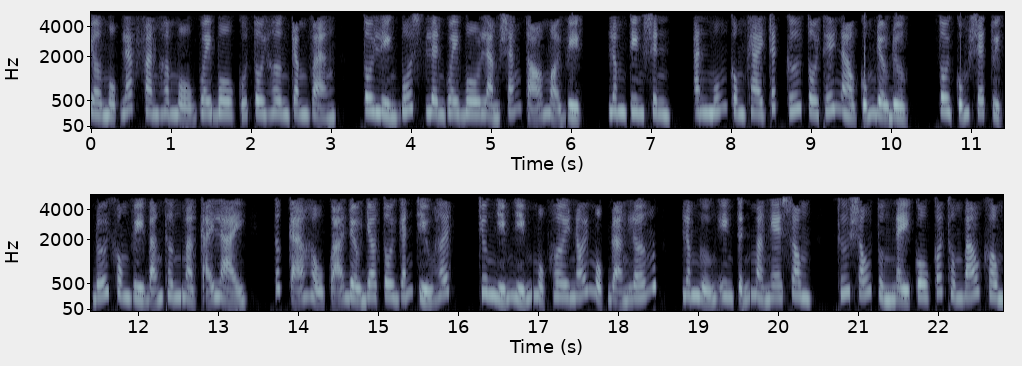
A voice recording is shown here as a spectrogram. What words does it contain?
chờ một lát fan hâm mộ Weibo của tôi hơn trăm vạn, tôi liền post lên Weibo làm sáng tỏ mọi việc, Lâm Tiên Sinh, anh muốn công khai trách cứ tôi thế nào cũng đều được, tôi cũng sẽ tuyệt đối không vì bản thân mà cãi lại, tất cả hậu quả đều do tôi gánh chịu hết, chương nhiễm nhiễm một hơi nói một đoạn lớn, Lâm Ngưỡng yên tĩnh mà nghe xong, thứ sáu tuần này cô có thông báo không,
